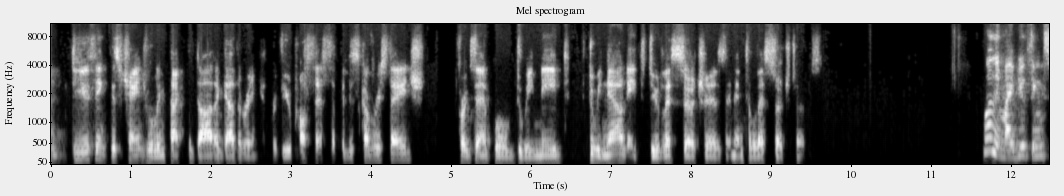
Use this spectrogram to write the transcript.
And do you think this change will impact the data gathering and review process at the discovery stage? For example, do we need do we now need to do less searches and enter less search terms? Well, in my view, things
